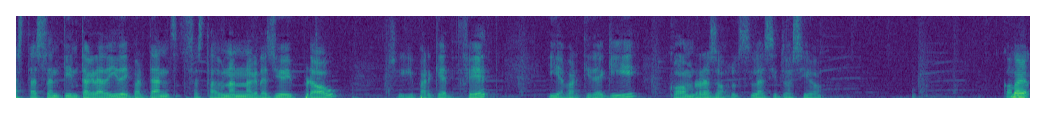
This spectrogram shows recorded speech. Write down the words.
estàs sentint-te agredida i per tant s'està donant una agressió i prou, o sigui, per aquest fet, i a partir d'aquí com resols la situació. Com... Bueno,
